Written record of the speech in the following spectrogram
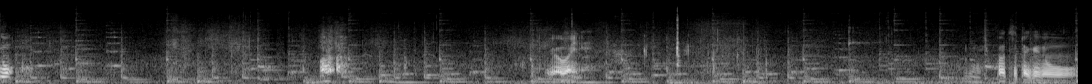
お。あ。らやばいね。引っ張っちゃったけど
